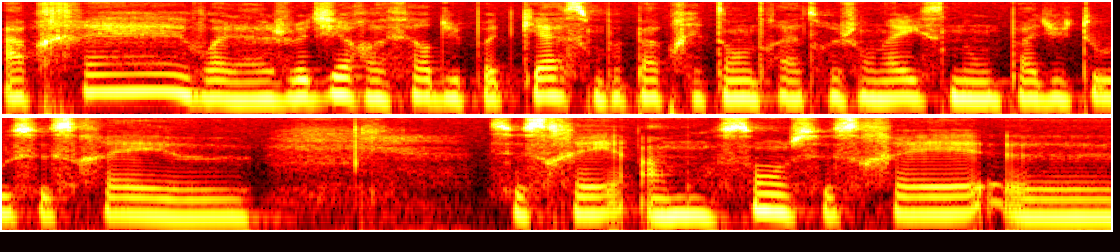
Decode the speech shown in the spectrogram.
Après, voilà, je veux dire, faire du podcast, on ne peut pas prétendre être journaliste, non, pas du tout. Ce serait, euh, ce serait un mensonge, ce serait... Euh,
